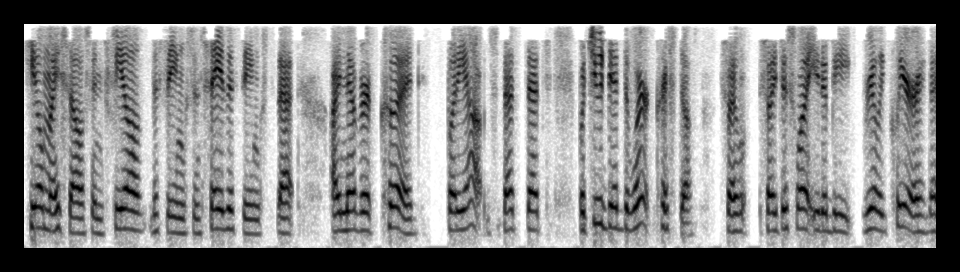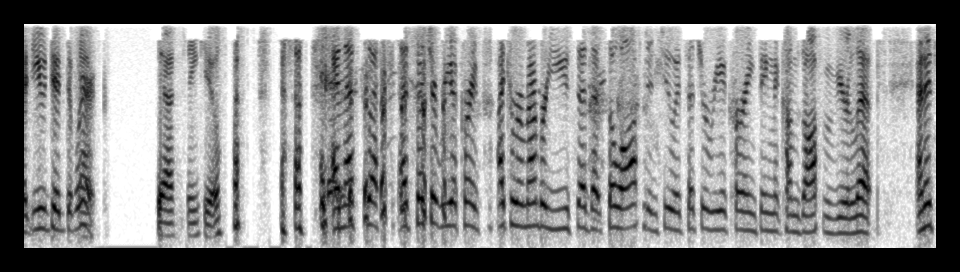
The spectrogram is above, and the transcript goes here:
heal myself and feel the things and say the things that I never could anybody else. That that's but you did the work, Crystal. So so I just want you to be really clear that you did the work. Yes, thank you. and that's uh, that's such a reoccurring. I can remember you said that so often too. It's such a reoccurring thing that comes off of your lips, and it's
